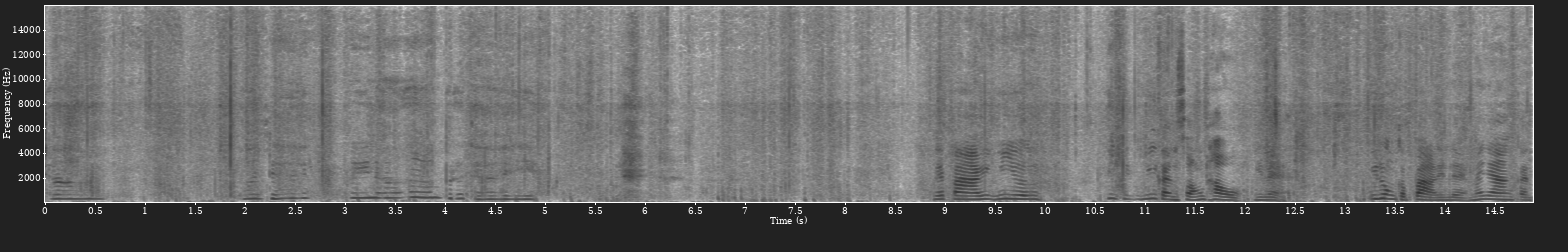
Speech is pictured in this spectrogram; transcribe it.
ช่ำมื่อเดินในน้ำประทัยในป่ามีมีอยู่ มีมีกันสองเท่านี่แหละวิลงกับป่านี่แหละแม่ย่างกัน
